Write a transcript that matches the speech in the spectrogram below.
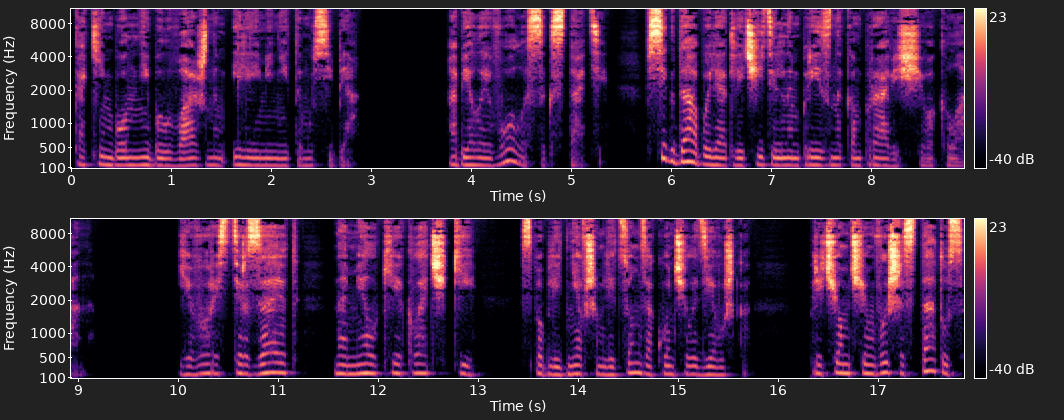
Каким бы он ни был важным или именитым у себя. А белые волосы, кстати, всегда были отличительным признаком правящего клана. Его растерзают на мелкие клочки, с побледневшим лицом закончила девушка. Причем чем выше статус,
